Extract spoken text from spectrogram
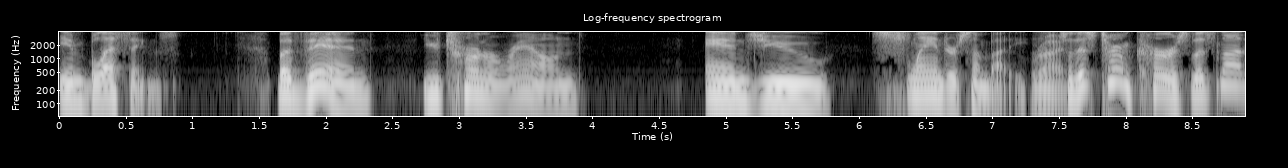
in blessings. But then you turn around and you slander somebody. Right. So this term curse, let's not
